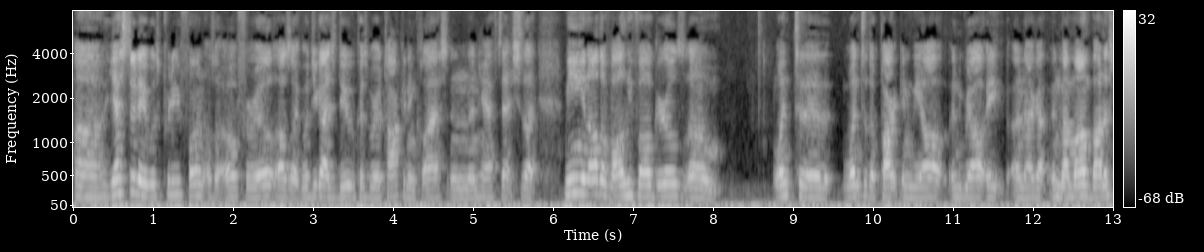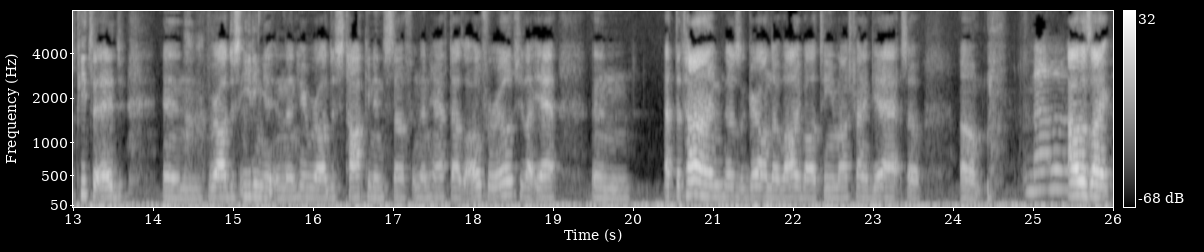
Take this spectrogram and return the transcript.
Uh, yesterday was pretty fun. I was like, oh, for real? I was like, what'd you guys do? Because we were talking in class, and then after that, she's like, me and all the volleyball girls, um, went to went to the park and we all and we all ate and I got and my mom bought us pizza edge and we are all just eating it and then here we're all just talking and stuff and then half I was like oh for real? She's like yeah. And at the time there was a girl on the volleyball team I was trying to get at so um No. I was like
